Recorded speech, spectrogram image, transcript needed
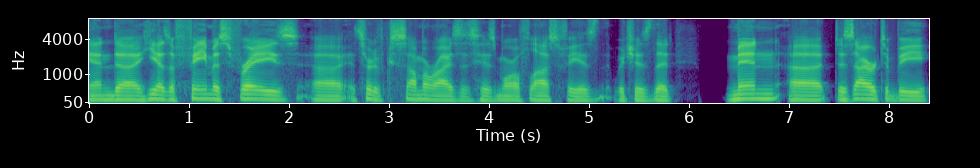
And uh, he has a famous phrase. Uh, it sort of summarizes his moral philosophy, is which is that men uh, desire to be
